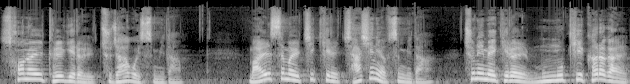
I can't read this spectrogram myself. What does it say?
손을 들기를 주저하고 있습니다. 말씀을 지킬 자신이 없습니다. 주님의 길을 묵묵히 걸어갈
